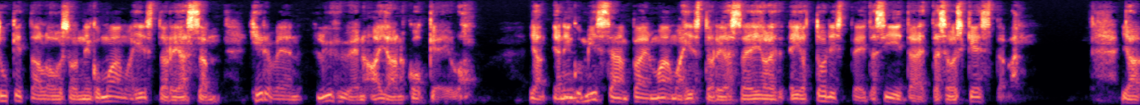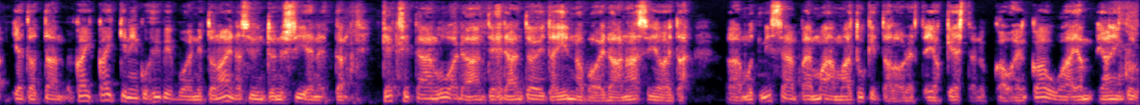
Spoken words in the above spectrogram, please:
tukitalous on niin kuin maailman historiassa hirveän lyhyen ajan kokeilu. Ja, ja niin kuin missään päin maailman historiassa ei ole, ei ole todisteita siitä, että se olisi kestävä. Ja, ja tota, kaikki, kaikki niin kuin hyvinvoinnit on aina syntynyt siihen, että keksitään, luodaan, tehdään töitä, innovoidaan asioita, mutta missään päin maailmaa tukitaloudet ei ole kestänyt kauhean kauaa. Ja, ja niin kuin,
